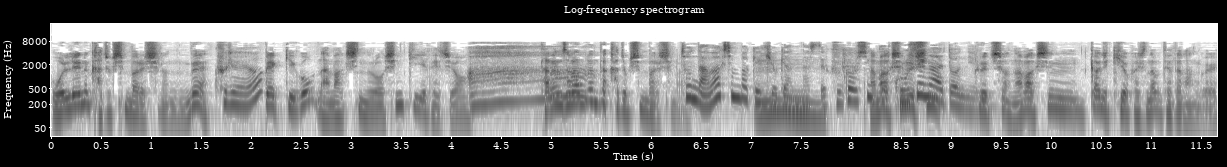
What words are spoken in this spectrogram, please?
원래는 가죽 신발을 신었는데 그래요? 뺏기고 남학 신으로 신기게 되죠. 아~ 다른 사람들은 다 가죽 신발을 신어요. 전 남학 신밖에 음~ 기억이 안 음. 났어요. 그거 신고 고생하더니. 그렇죠. 남학 신까지 기억하신다면 대단한 거예요.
